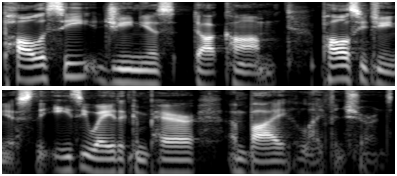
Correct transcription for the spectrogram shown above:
policygenius.com. Policy Genius, the easy way to compare and buy life insurance.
